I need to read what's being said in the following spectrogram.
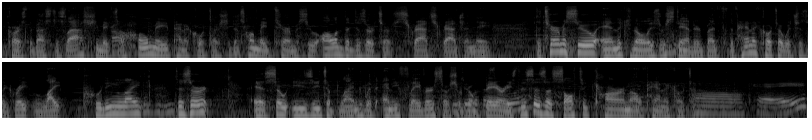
Of course, the best is last. She makes Oh. a homemade panna cotta. She does homemade tiramisu. All of the desserts are scratch, scratch, and they. The tiramisu and the cannolis Mm-hmm. are standard, but the panna cotta, which is a great light pudding-like Mm-hmm. dessert, is so easy to blend with any flavor. So she'll go berries. This is a salted caramel panna cotta. Okay.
